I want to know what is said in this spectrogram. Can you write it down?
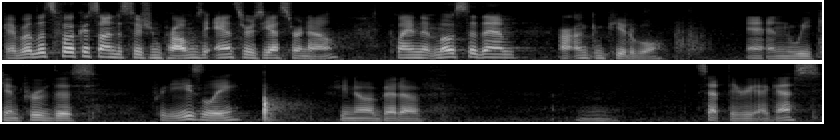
Okay, but let's focus on decision problems. The answer is yes or no. Claim that most of them are uncomputable. And we can prove this pretty easily if you know a bit of set theory, I guess.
